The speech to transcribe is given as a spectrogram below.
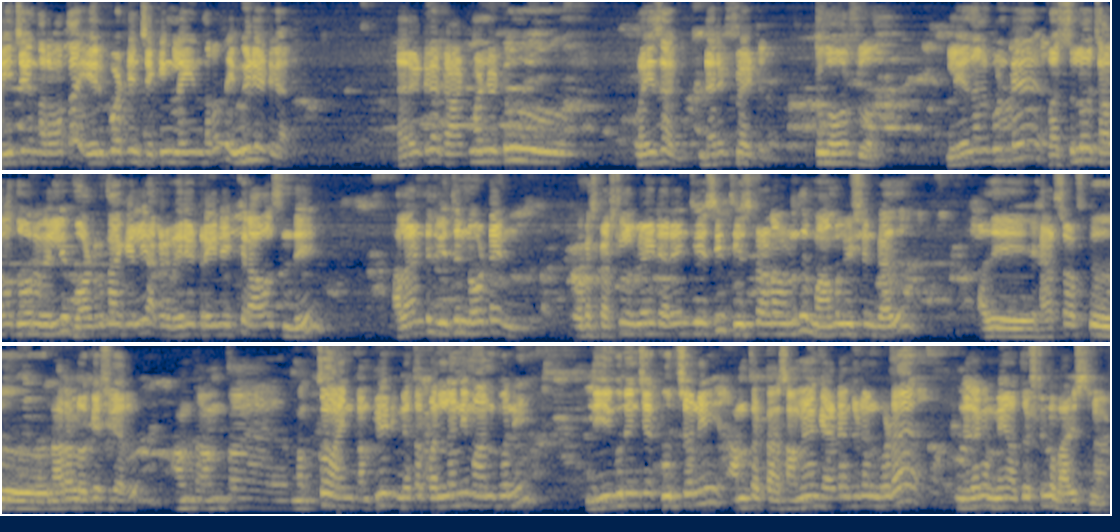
రీచ్ అయిన తర్వాత ఎయిర్పోర్ట్ నుంచి చెకింగ్ అయిన తర్వాత ఇమీడియట్గా డైరెక్ట్గా Kathmandu to Vizag direct flight two అవర్స్లో లేదనుకుంటే బస్సులో చాలా దూరం వెళ్ళి బార్డర్ దాకా వెళ్ళి అక్కడ వేరే ట్రైన్ ఎక్కి రావాల్సింది. అలాంటిది విత్ ఇన్ నో టైం ఒక స్పెషల్ ఫ్లైట్ అరేంజ్ చేసి తీసుకురావడం అనేది మామూలు విషయం కాదు. అది hats off to Nara Lokesh garu. అంత అంత మొత్తం ఆయన కంప్లీట్ మిగతా పనులన్నీ మానుకొని దీని గురించే కూర్చొని అంత సమయం కేటాయించడం కూడా నిజంగా మేము అదృష్టంగా భావిస్తున్నాం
